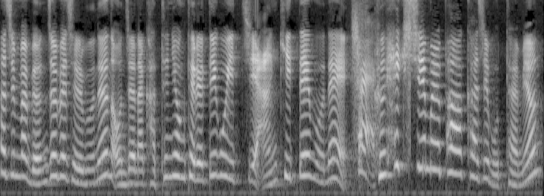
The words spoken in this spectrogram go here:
하지만 면접의 질문은 언제나 같은 형태를 띠고 있지 않기 때문에 그 핵심을 파악하지 못하면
